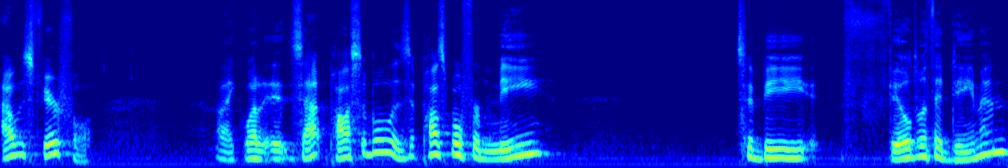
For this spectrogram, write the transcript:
I was fearful. Like, well, is that possible? Is it possible for me to be filled with a demon?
